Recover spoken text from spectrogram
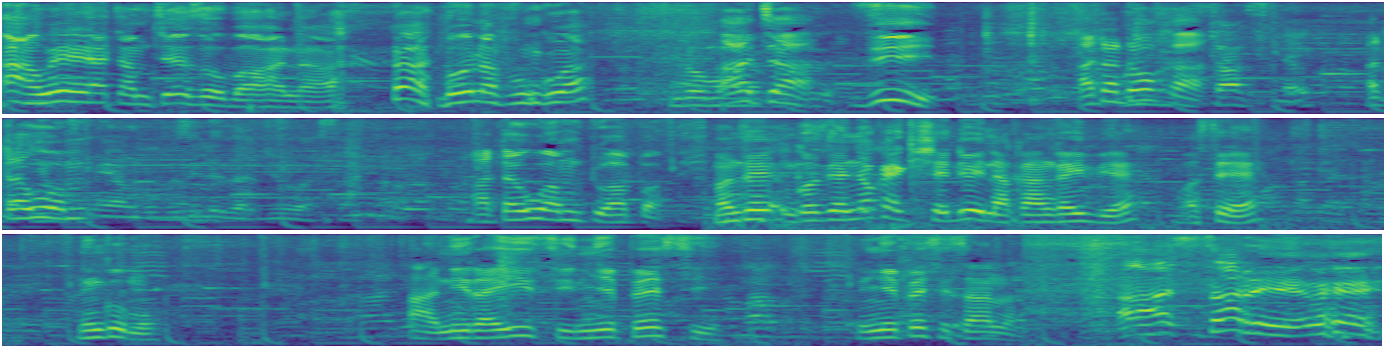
Ah, we acha mchezo bana. Mbona unafungua? Acha zi. Atatoka. Ataua m- Tumia nguvu zile za jua sana. ataua mtu hapa. Manze, ngozi ya nyoka ikishediwa inakaanga hivi eh? Wase eh? Ni ngumu. Ah, ni rahisi, ni nyepesi. Ni nyepesi sana. Ah, sare we.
